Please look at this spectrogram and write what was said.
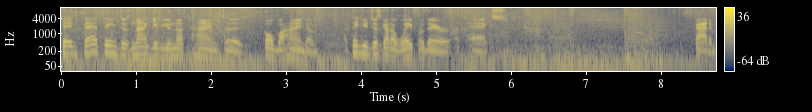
That, that thing does not give you enough time to go behind them. I think you just gotta wait for their attacks. Got him.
